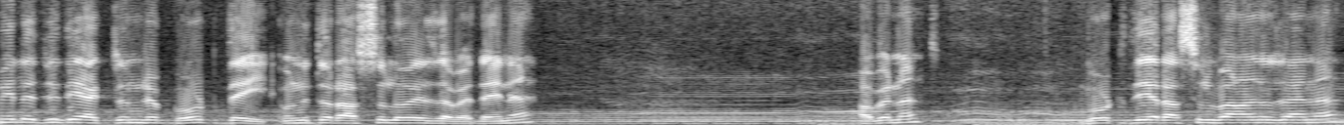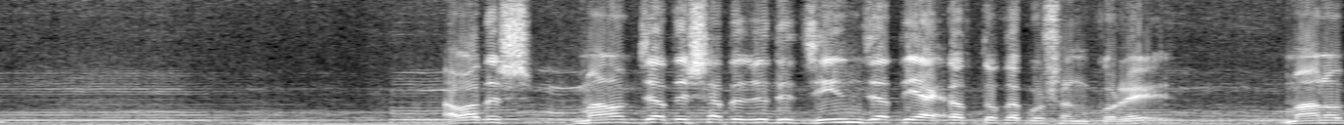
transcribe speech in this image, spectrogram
মিলে যদি একজনের ভোট দেই, উনি তো রাসুল হয়ে যাবে, তাই না? হবে না? ভোট দিয়ে রাসুল বানানো যায় না? আমাদের মানব জাতির সাথে যদি জিন জাতি একাত্মতা পোষণ করে, মানব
